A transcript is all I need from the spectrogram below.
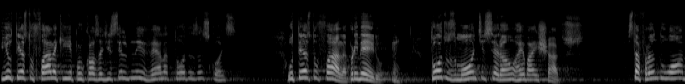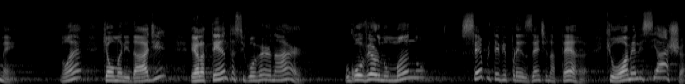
e o texto fala que por causa disso ele nivela todas as coisas. O texto fala, primeiro, todos os montes serão rebaixados. Está falando do homem, não é? Que a humanidade, ela tenta se governar. O governo humano sempre teve presente na terra, que o homem ele se acha.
